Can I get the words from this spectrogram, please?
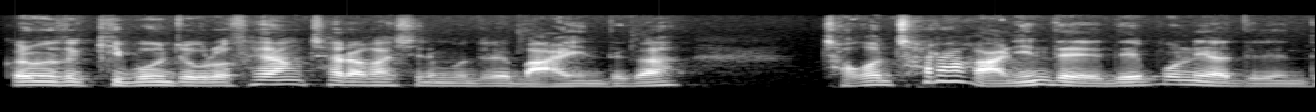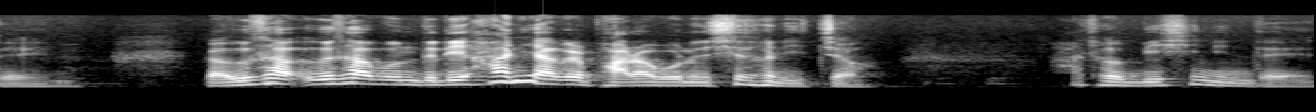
그러면서 기본적으로 서양 철학 하시는 분들의 마인드가 저건 철학 아닌데 내보내야 되는데 그러니까 의사, 의사분들이 한의학을 바라보는 시선이 있죠. 아, 저 미신인데.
